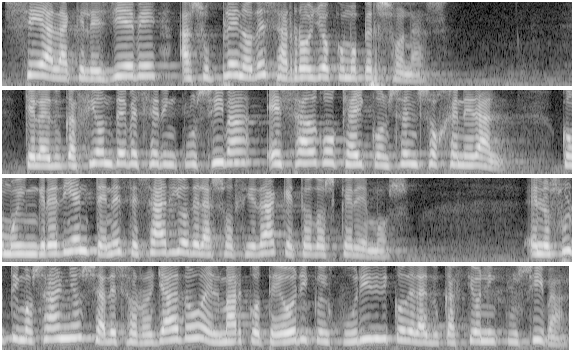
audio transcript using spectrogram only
sea la que les lleve a su pleno desarrollo como personas. Que la educación debe ser inclusiva es algo que hay consenso general, como ingrediente necesario de la sociedad que todos queremos. En los últimos años se ha desarrollado el marco teórico y jurídico de la educación inclusiva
